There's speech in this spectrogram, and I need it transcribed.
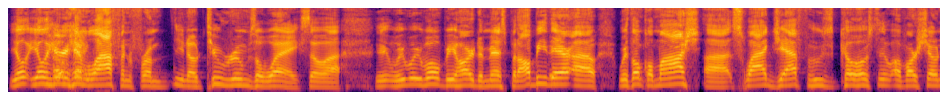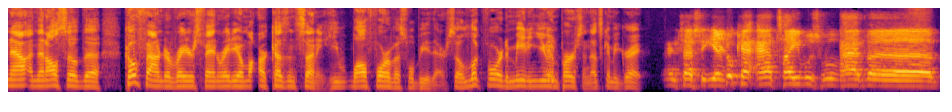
You'll you'll hear him laughing from you know two rooms away. So uh, we, we won't be hard to miss. But I'll be there uh, with Uncle Mosh, uh, Swag Jeff, who's co-host of our show now, and then also the co-founder of Raiders Fan Radio, our cousin Sonny. He, all four of us will be there. So look forward to meeting you in person. That's gonna be great. Fantastic. Yeah, look at our tables. We'll have uh,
